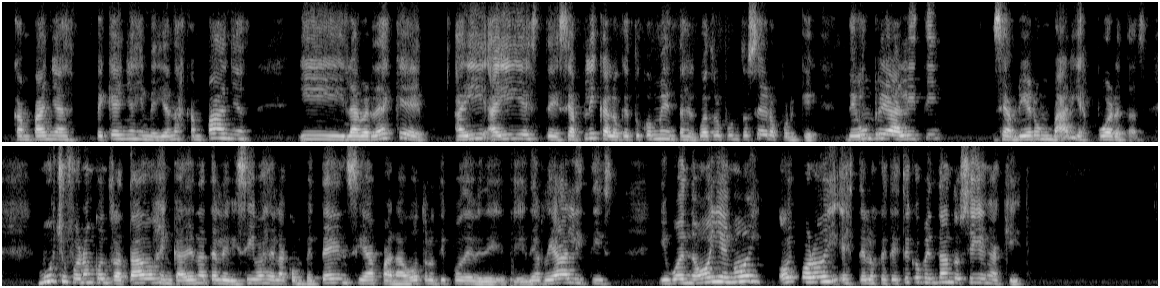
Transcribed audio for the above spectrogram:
campañas, pequeñas y medianas campañas, y la verdad es que ahí, ahí este, se aplica lo que tú comentas, el 4.0, porque de un reality se abrieron varias puertas. Muchos fueron contratados en cadenas televisivas de la competencia para otro tipo de, de, realities. Y bueno, hoy en hoy, hoy por hoy, este, los que te estoy comentando siguen aquí,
